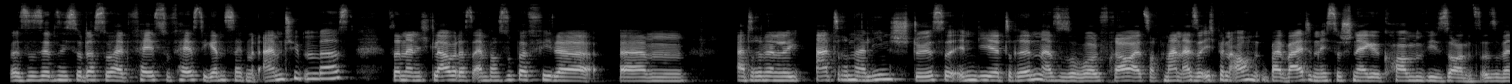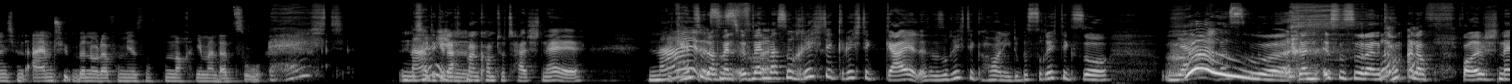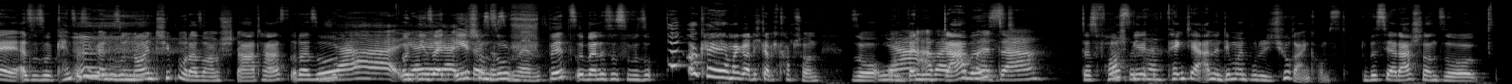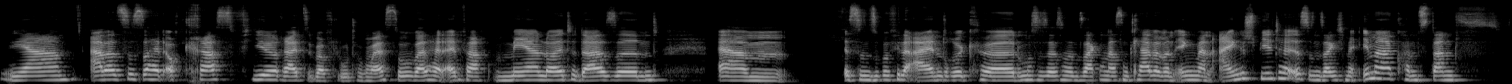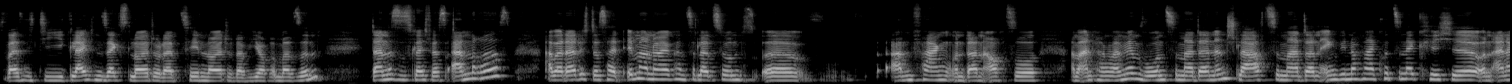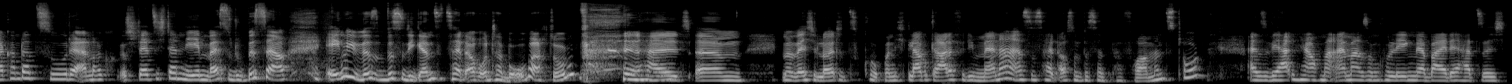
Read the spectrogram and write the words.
es ist jetzt nicht so, dass du halt face to face die ganze Zeit mit einem Typen bist, sondern ich glaube, dass einfach super viele ähm, Adrenalin Adrenalinstöße in dir drin, also sowohl Frau als auch Mann. Also ich bin auch bei weitem nicht so schnell gekommen wie sonst. Also wenn ich mit einem Typen bin oder von mir ist noch, noch jemand dazu. Echt? Nein. Ich hätte gedacht, man kommt total schnell. Nein, kennst du doch, wenn, wenn was so richtig, richtig geil ist, also richtig horny, du bist so richtig so, Ja, dann ist es so, dann kommt man doch voll schnell. Also so, kennst du das nicht, wenn du so einen neuen Typen oder so am Start hast oder so? Ja, Und ja, ihr seid ja, eh schon weiß, so spitz und dann ist es so, okay, oh mein Gott, ich glaube, ich komme schon. So, ja, und wenn du da bist, da, das Vorspiel halt fängt ja an in dem Moment, wo du die Tür reinkommst. Du bist ja da schon so. Ja, aber es ist halt auch krass viel Reizüberflutung, weißt du, weil halt einfach mehr Leute da sind. Ähm, es sind super viele Eindrücke, du musst es erstmal sacken lassen. Klar, wenn man irgendwann eingespielter ist und, sage ich mal, immer konstant, weiß nicht, die gleichen sechs Leute oder zehn Leute oder wie auch immer sind, dann ist es vielleicht was anderes. Aber dadurch, dass halt immer neue Konstellationen äh, anfangen und dann auch so am Anfang waren wir im Wohnzimmer, dann im Schlafzimmer, dann irgendwie noch mal kurz in der Küche und einer kommt dazu, der andere stellt sich daneben. Weißt du, du bist ja auch, irgendwie bist, bist du die ganze Zeit auch unter Beobachtung, weil mhm. halt ähm, immer welche Leute zugucken. Und ich glaube, gerade für die Männer ist es halt auch so ein bisschen Performance-Druck. Also wir hatten ja auch mal einmal so einen Kollegen dabei, der hat sich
